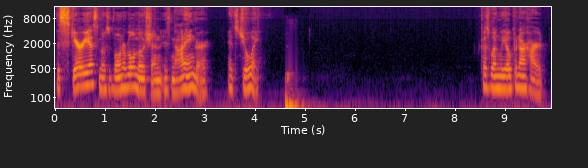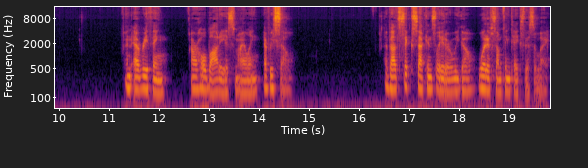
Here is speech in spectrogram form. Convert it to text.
the scariest, most vulnerable emotion is not anger; it's joy. Because when we open our heart, and everything, our whole body is smiling, every cell. About six seconds later, we go, What if something takes this away?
